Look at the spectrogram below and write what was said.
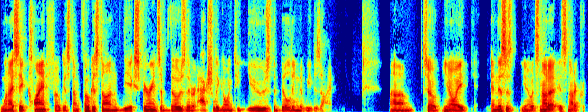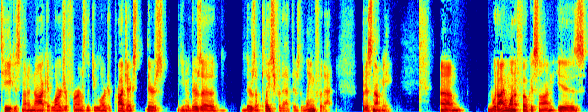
when I say client focused, I'm focused on the experience of those that are actually going to use the building that we design. Um, so you know a and this is you know it's not a it's not a critique it's not a knock at larger firms that do larger projects there's you know there's a there's a place for that there's a lane for that but it's not me um, what I want to focus on is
